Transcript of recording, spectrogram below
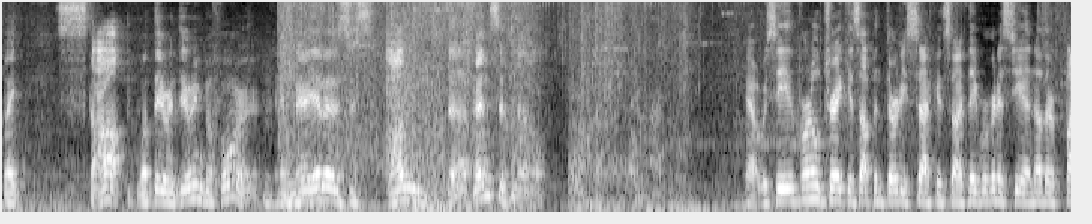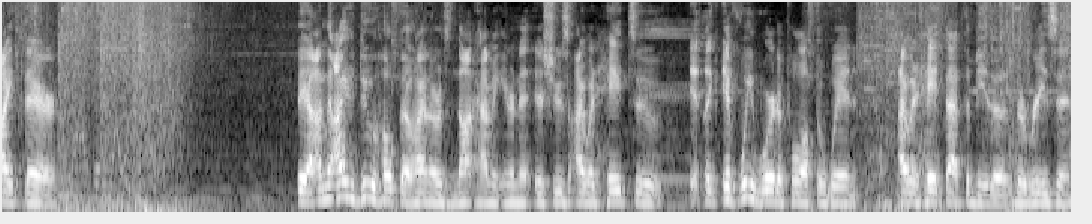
like stop what they were doing before. And Marietta is just on the offensive now. Yeah, we see Infernal Drake is up in 30 seconds, so I think we're going to see another fight there. But yeah, I mean, I do hope that Northern's not having internet issues. I would hate to, it, like, if we were to pull off the win, I would hate that to be the, the reason.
